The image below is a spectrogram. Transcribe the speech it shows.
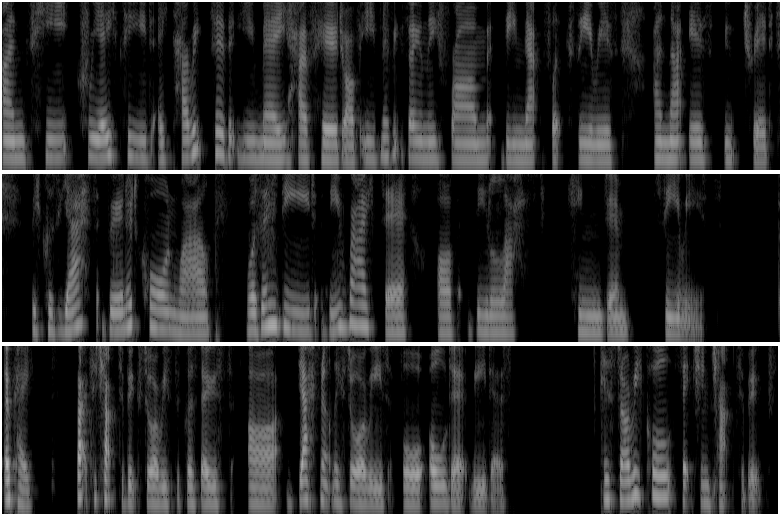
and he created a character that you may have heard of, even if it's only from the Netflix series, and that is Uhtred. Because, yes, Bernard Cornwell was indeed the writer of the Last Kingdom series. Okay, back to chapter book stories because those are definitely stories for older readers. Historical fiction chapter books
